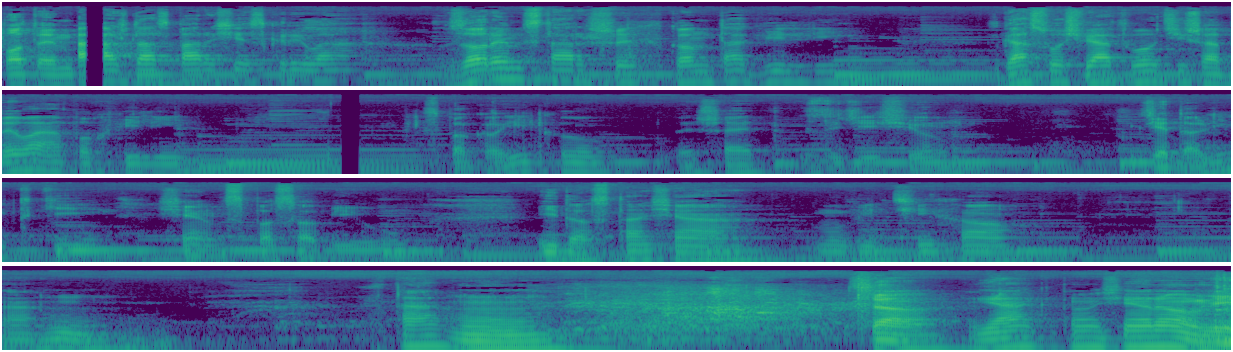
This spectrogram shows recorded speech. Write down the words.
Potem każda z par się skryła, wzorem starszych w kątach willi. Zgasło światło, cisza była po chwili. Z pokoiku wyszedł z dzisiu, gdzie do litki się sposobił. I do Stasia mówi cicho. Stachu, Stachu. Co, jak to się robi?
